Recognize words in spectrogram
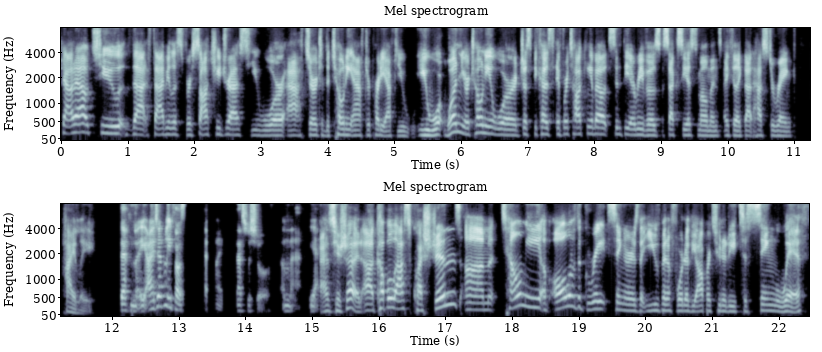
Shout out to that fabulous Versace dress you wore after to the Tony after party after you you won your Tony award. Just because if we're talking about Cynthia Erivo's sexiest moments, I feel like that has to rank highly. Definitely, I definitely felt that's for sure. Yeah. As you should. A couple last questions. Um, tell me of all of the great singers that you've been afforded the opportunity to sing with,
